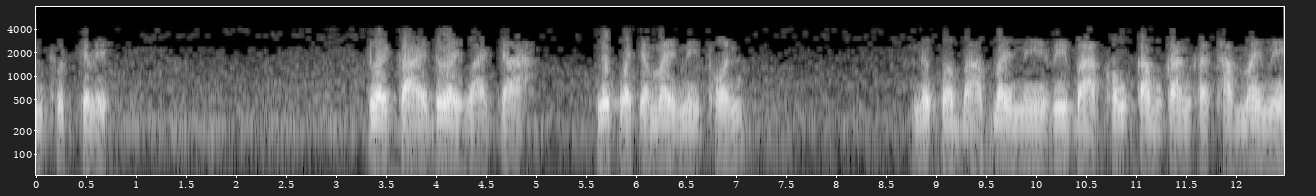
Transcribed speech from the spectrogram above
ำทุจริตด้วยกายด้วยวาจา นึกว่าจะไม่มีผล นึกว่าบาปไม่มีวิบากของกรรมการกระทำไม่มี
